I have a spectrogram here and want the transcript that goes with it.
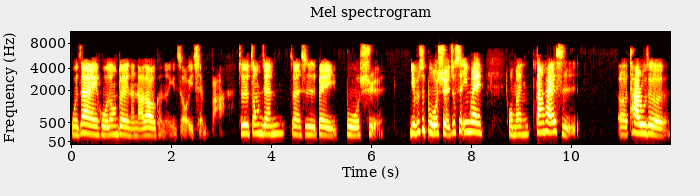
我在活动队能拿到的可能也只有一千八，就是中间真的是被剥削，也不是剥削，就是因为我们刚开始呃踏入这个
